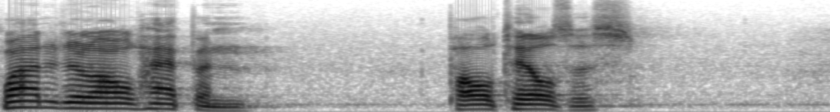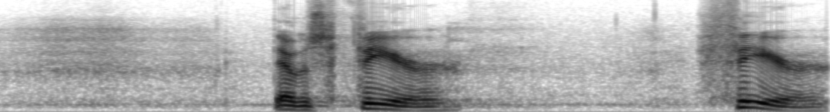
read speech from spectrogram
Why did it all happen? Paul tells us there was fear, fear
